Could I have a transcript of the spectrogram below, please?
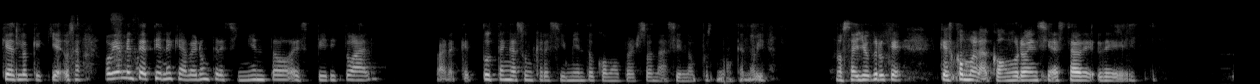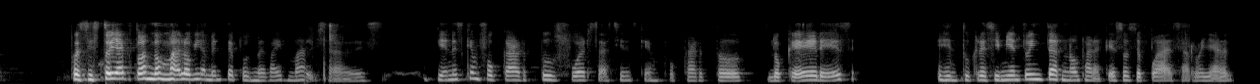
qué es lo que quiere. O sea, obviamente tiene que haber un crecimiento espiritual para que tú tengas un crecimiento como persona, sino pues no que en la vida. O sea, yo creo que, que es como la congruencia esta de, pues si estoy actuando mal, obviamente, pues me va a ir mal. Sea, tienes que enfocar tus fuerzas, tienes que enfocar todo lo que eres en tu crecimiento interno para que eso se pueda desarrollar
